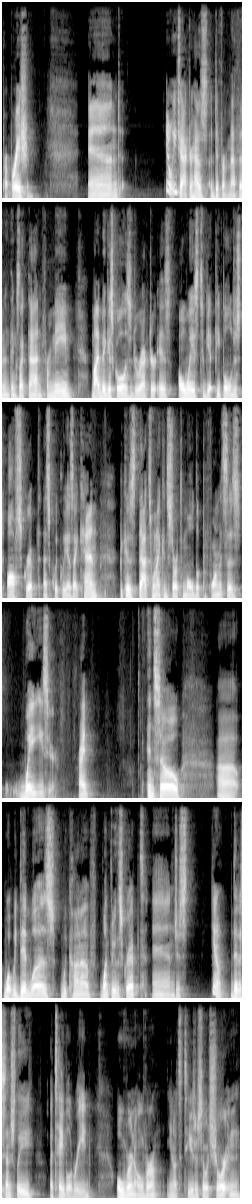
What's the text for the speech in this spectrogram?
preparation. And you know, each actor has a different method and things like that. And for me, my biggest goal as a director is always to get people just off script as quickly as I can because that's when I can start to mold the performances way easier, right? And so uh, what we did was we kind of went through the script and just, you know, did essentially a table read over and over. You know, it's a teaser, so it's short. And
